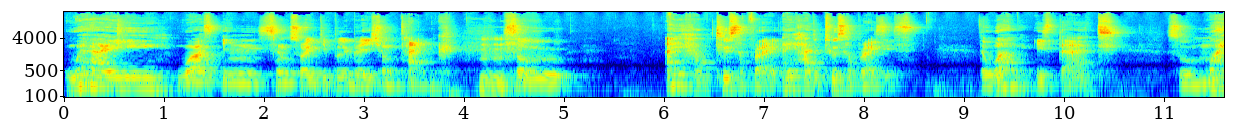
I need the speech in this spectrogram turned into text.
when I was in sensory deprivation tank, mm-hmm. so I have two surprise. I had two surprises. The one is that so my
